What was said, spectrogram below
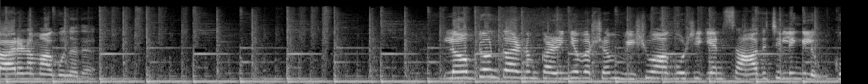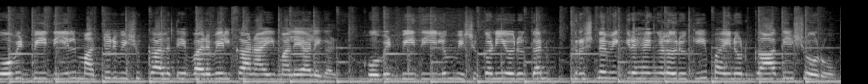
കാരണമാകുന്നത്. ലോക്ഡൌൺ കാരണം കഴിഞ്ഞ വർഷം വിഷു ആഘോഷിക്കാൻ സാധിച്ചില്ലെങ്കിലും കോവിഡ് ഭീതിയിൽ മറ്റൊരു വിഷുക്കാലത്തെ വരവേൽക്കാനായി മലയാളികൾ. കോവിഡ് ഭീതിയിലും വിഷുക്കണി വിഷുക്കണിയൊരുക്കാൻ കൃഷ്ണവിഗ്രഹങ്ങൾ ഒരുക്കി പൈനൂർ ഖാദി ഷോറൂം.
